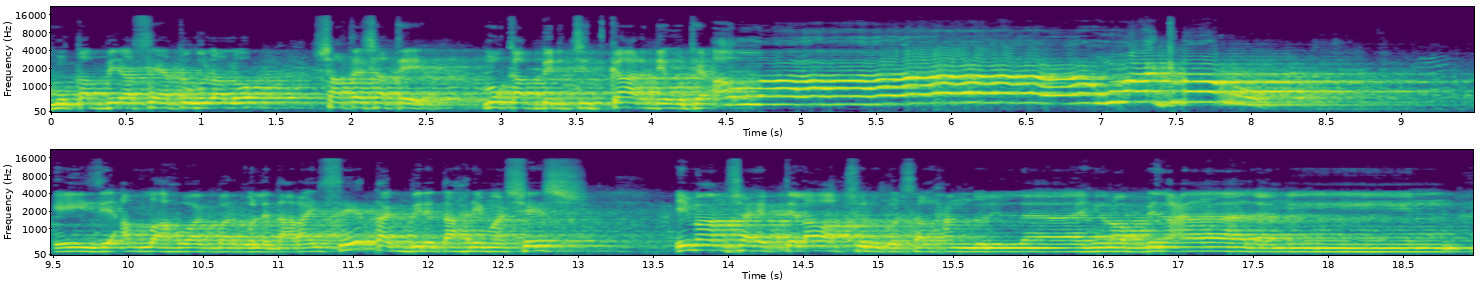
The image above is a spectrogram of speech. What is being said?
মুকাব্বির আছে এতগুলা লোক। সাথে সাথে মুকাব্বির চিৎকার দিয়ে উঠে, আল্লাহ এই যে আল্লাহ আকবার বলে দাঁড়াইছে, তাকবিরে তাহারিমা শেষ। ইমাম সাহেব তেলাওয়াত শুরু করছে, আলহামদুলিল্লাহ রব্বিল আলামিন।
